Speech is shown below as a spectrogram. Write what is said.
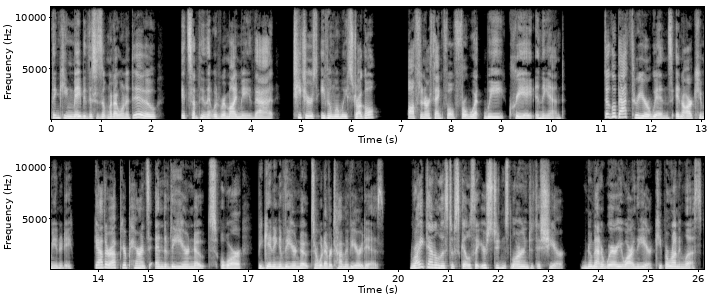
thinking maybe this isn't what I want to do, it's something that would remind me that teachers, even when we struggle, often are thankful for what we create in the end. So go back through your wins in our community. Gather up your parents' end of the year notes or beginning of the year notes or whatever time of year it is. Write down a list of skills that your students learned this year, no matter where you are in the year. Keep a running list.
